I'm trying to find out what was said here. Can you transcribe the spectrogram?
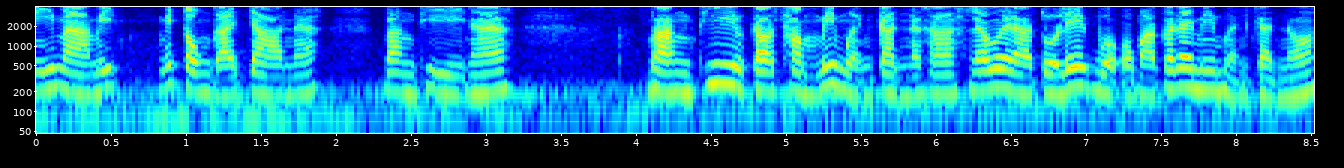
นี้มาไม่ไม่ตรงกับอาจารย์นะ บางทีนะ บางที่ก็ทำไม่เหมือนกันนะคะ แล้วเวลาตัวเลขบวกออกมาก็ได้ไม่เหมือนกันเนาะ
